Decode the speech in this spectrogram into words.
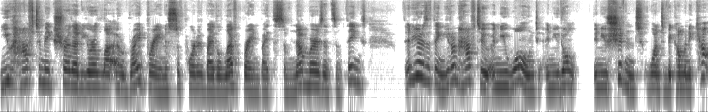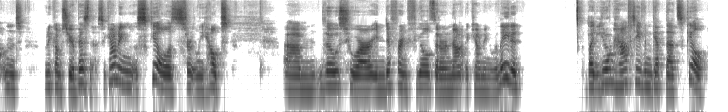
you have to make sure that your uh, right brain is supported by the left brain by some numbers and some things. And here's the thing you don't have to, and you won't, and you don't, and you shouldn't want to become an accountant when it comes to your business. Accounting skill certainly helps um, those who are in different fields that are not accounting related, but you don't have to even get that skill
